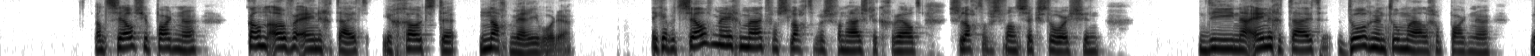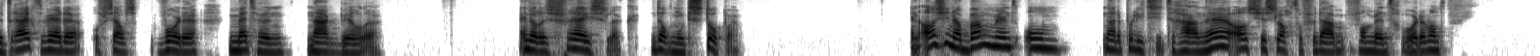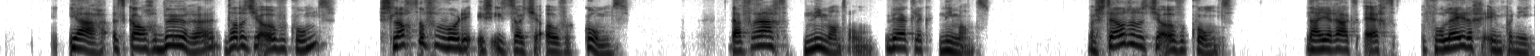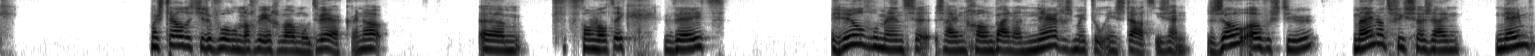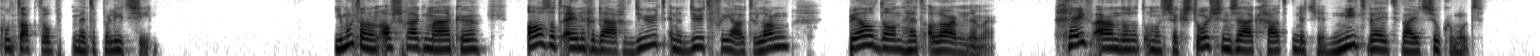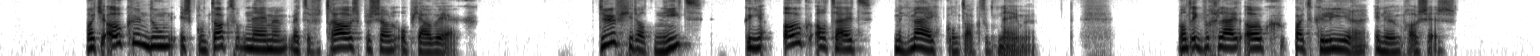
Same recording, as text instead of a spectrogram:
want zelfs je partner kan over enige tijd je grootste nachtmerrie worden. Ik heb het zelf meegemaakt van slachtoffers van huiselijk geweld, slachtoffers van sextortion, die na enige tijd door hun toenmalige partner bedreigd werden of zelfs worden met hun naakbeelden. En dat is vreselijk. Dat moet stoppen. En als je nou bang bent om naar de politie te gaan, hè, als je slachtoffer daarvan bent geworden, want ja, het kan gebeuren dat het je overkomt. Slachtoffer worden is iets dat je overkomt. Daar vraagt niemand om. Werkelijk niemand. Maar stel dat het je overkomt. Nou, je raakt echt volledig in paniek. Maar stel dat je de volgende dag weer gewoon moet werken. Nou, ehm, van wat ik weet, heel veel mensen zijn gewoon bijna nergens meer toe in staat. Die zijn zo overstuur. Mijn advies zou zijn: neem contact op met de politie. Je moet dan een afspraak maken. Als dat enige dagen duurt en het duurt voor jou te lang, bel dan het alarmnummer. Geef aan dat het om een sextortionzaak gaat en dat je niet weet waar je het zoeken moet. Wat je ook kunt doen is contact opnemen met de vertrouwenspersoon op jouw werk. Durf je dat niet, kun je ook altijd met mij contact opnemen. Want ik begeleid ook particulieren in hun proces.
